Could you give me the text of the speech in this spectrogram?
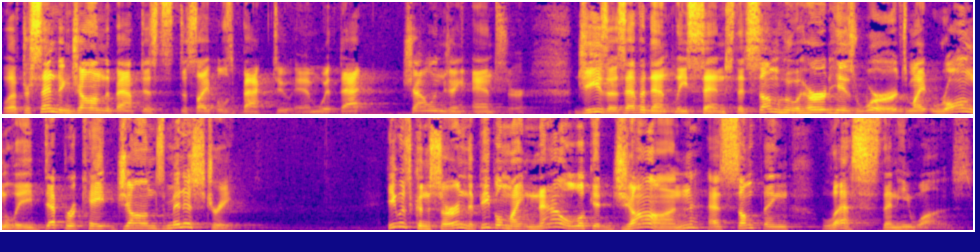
Well, after sending John the Baptist's disciples back to him with that challenging answer, Jesus evidently sensed that some who heard his words might wrongly deprecate John's ministry. He was concerned that people might now look at John as something less than he was.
